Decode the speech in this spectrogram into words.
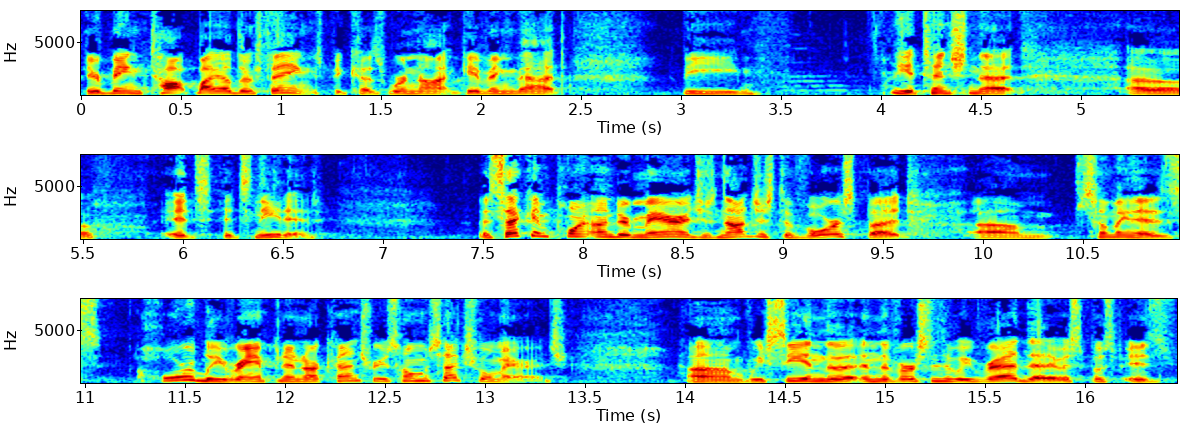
They're being taught by other things because we're not giving that the, the attention that uh, it's, it's needed. The second point under marriage is not just divorce, but um, something that is horribly rampant in our country is homosexual marriage. Um, we see in the, in the verses that we read that it was supposed to, is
